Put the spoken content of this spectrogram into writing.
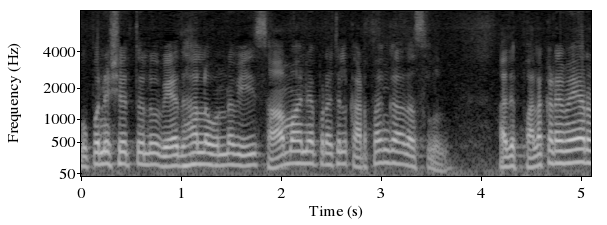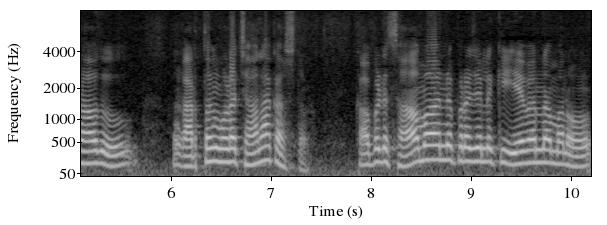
ఉపనిషత్తులు వేదాల్లో ఉన్నవి సామాన్య ప్రజలకు అర్థం కాదు అసలు. అది పలకడమే రాదు. అర్థం కూడా చాలా కష్టం. కాబట్టి సామాన్య ప్రజలకి ఏమన్నా మనం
